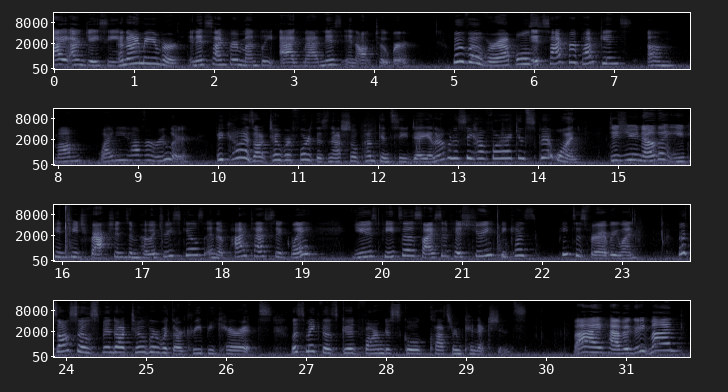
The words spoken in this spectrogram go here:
Hi, I'm JC. And I'm Amber. And it's time for monthly Ag Madness in October. Move over, apples. It's time for pumpkins. Um, Mom, why do you have a ruler? Because October 4th is National Pumpkin Seed Day and I want to see how far I can spit one. Did you know that you can teach fractions and poetry skills in a pie-tastic way? Use pizza a slice of history because pizza's for everyone. Let's also spend October with our creepy carrots. Let's make those good farm to school classroom connections. Bye. Have a great month.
